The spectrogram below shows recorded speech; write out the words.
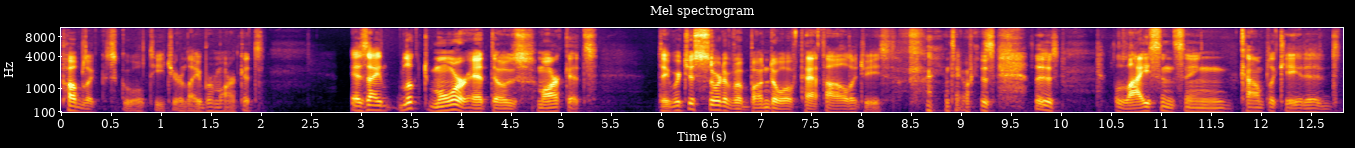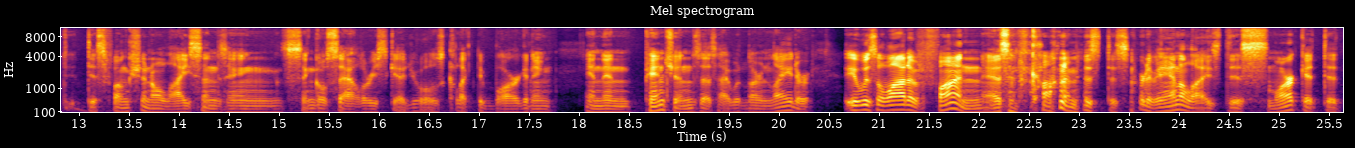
public school teacher labor markets. As I looked more at those markets, they were just sort of a bundle of pathologies. there was this licensing, complicated, dysfunctional licensing, single salary schedules, collective bargaining, and then pensions, as I would learn later. It was a lot of fun as an economist to sort of analyze this market that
